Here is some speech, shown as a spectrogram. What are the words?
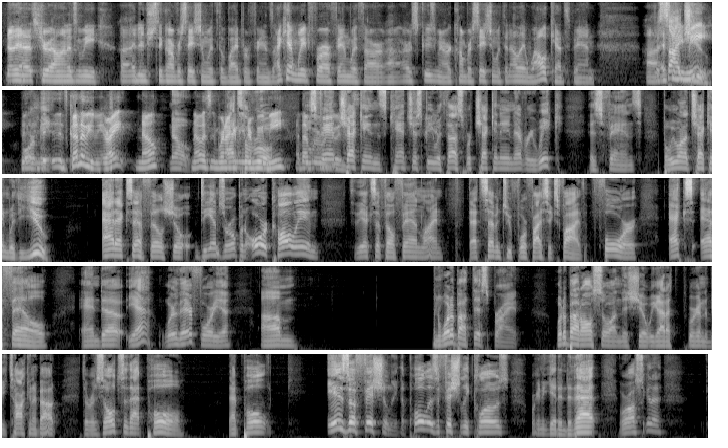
No, yeah, that's true, Alan. It's gonna be uh, an interesting conversation with the Viper fans. I can't wait for our fan with our, uh, our excuse me, our conversation with an LA Wildcats fan. Uh, it's gonna be you me. Or me. It's gonna be me, right? No, No, no, it's, we're not That's gonna interview rule. me. These we fan check-ins can't just be with us. We're checking in every week as fans, but we want to check in with you at XFL Show. DMs are open or call in to the XFL fan line. That's 724-565 4XFL. And uh, yeah, we're there for you. Um, and what about this, Bryant? What about also on this show? We got to we're going to be talking about the results of that poll. That poll is officially the poll is officially closed. We're going to get into that. We're also going to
